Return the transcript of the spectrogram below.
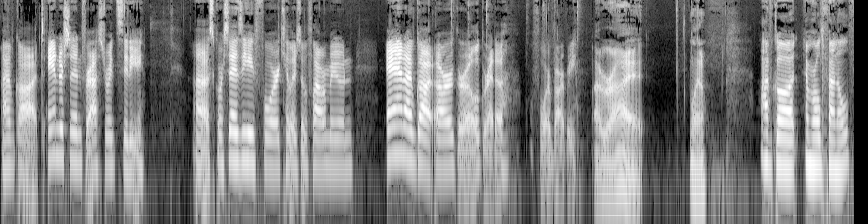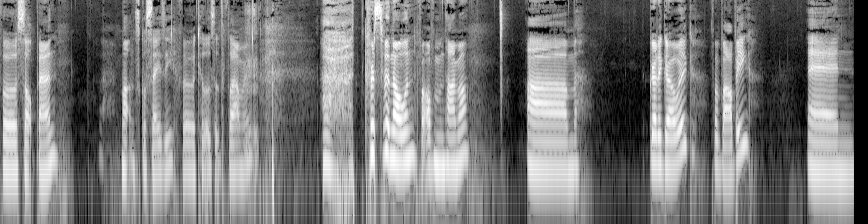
I've got Anderson for Asteroid City. Uh, Scorsese for Killers of the Flower Moon. And I've got our girl Greta for Barbie. All right, Lena. I've got Emerald Fennell for Saltburn, Martin Scorsese for Killers of the Flower Moon, Christopher Nolan for Oppenheimer, um, Greta Gerwig for Barbie, and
